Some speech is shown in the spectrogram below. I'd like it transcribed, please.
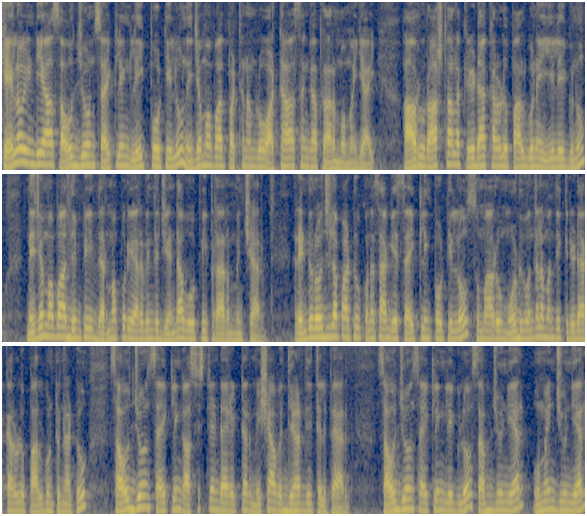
Khelo India south zone cycling league పోటీలు నిజామాబాద్ పట్టణంలో అట్టహాసంగా ప్రారంభమయ్యాయి. ఆరు రాష్ట్రాల క్రీడాకారులు పాల్గొనే ఈ లీగును నిజామాబాద్ ఎంపీ ధర్మపురి అరవింద్ జెండా ఊపి ప్రారంభించారు. రెండు రోజుల పాటు కొనసాగే సైక్లింగ్ పోటీల్లో సుమారు మూడు వందల మంది క్రీడాకారులు పాల్గొంటున్నట్టు south zone cycling assistant director Misha Vidyarthi తెలిపారు. సౌత్ జోన్ సైక్లింగ్ లీగ్లో sub junior women junior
